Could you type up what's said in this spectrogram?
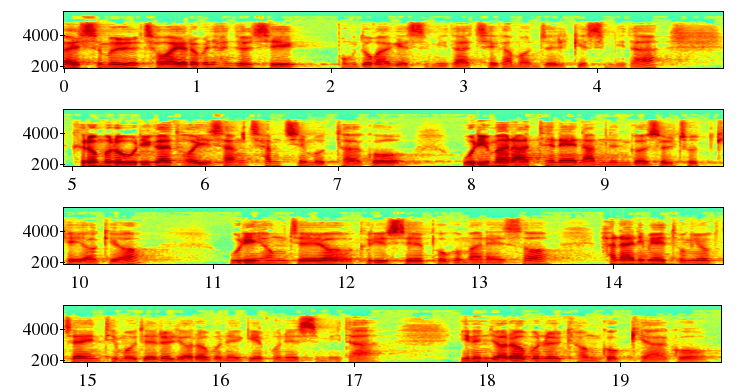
말씀을 저와 여러분이 한 절씩 봉독하겠습니다. 제가 먼저 읽겠습니다. 그러므로 우리가 더 이상 참지 못하고 우리만 아테네에 남는 것을 좋게 여겨 우리 형제여 그리스의 복음 안에서 하나님의 동역자인 디모데를 여러분에게 보냈습니다. 이는 여러분을 경고케 하고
